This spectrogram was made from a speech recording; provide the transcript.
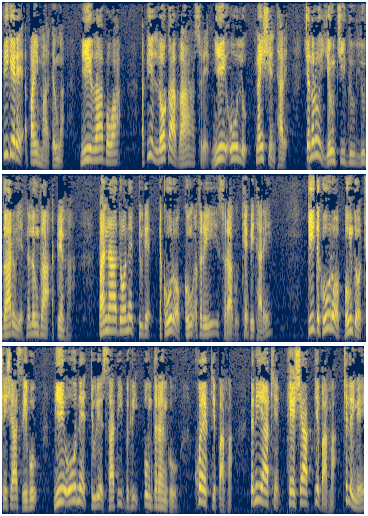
ပြီးခဲ့တဲ့အပိုင်းမှာတုန်းကမြေသားဘဝအပြစ်လောကသားဆိုတဲ့မြေအိုးလို့နှိုင်းရှင်ထားတဲ့ကျွန်တော်ယုံကြည်သူလူသားတို့ရဲ့နှလုံးသားအတွင်းမှာ ဘန္နာတော်နဲ့တူတဲ့တကိုးတော်ဂုံအသရေဆိုတာကိုထည့်ပေးထားတယ်။ဒီတကိုးတော်ဘုံတော်ထင်ရှားစေဖို့မြေအိုးနဲ့တူတဲ့ဇာတိပဂရိပုံတရံကိုခွဲပစ်ပါမှတနည်းအားဖြင့်ဖယ်ရှားပစ်ပါမှဖြစ်လိမ့်မယ်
